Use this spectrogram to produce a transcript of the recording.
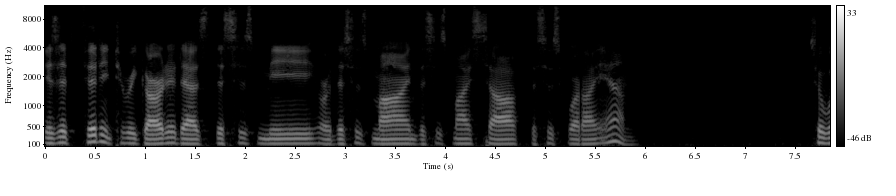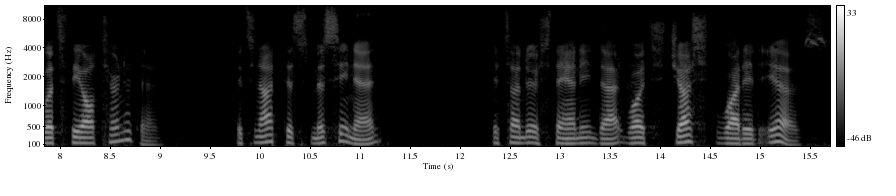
is it fitting to regard it as this is me, or this is mine, this is myself, this is what I am? So, what's the alternative? It's not dismissing it, it's understanding that, well, it's just what it is.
